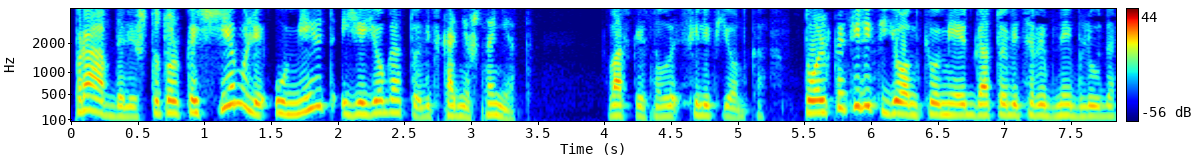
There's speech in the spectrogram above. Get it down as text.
«Правда ли, что только хемули умеют ее готовить?» «Конечно, нет», — воскликнула Филифьонка. «Только филифьонки умеют готовить рыбные блюда,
